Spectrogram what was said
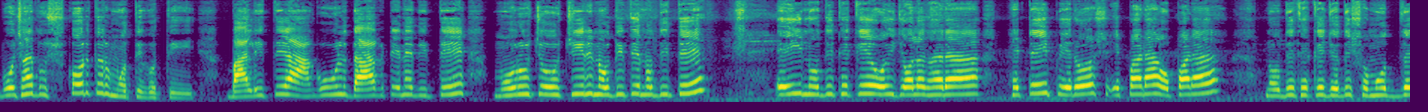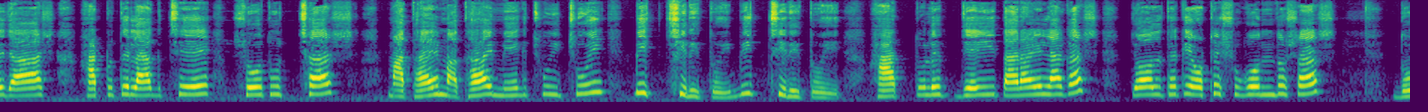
বোঝা দুষ্কর তোর মতি গতি বালিতে আঙুল, দাগ টেনে দিতে, মরু চৌচির নদীতে নদীতে, এই নদী থেকে ওই জলধারা, হেঁটেই পেরোস, এপাড়া ওপাড়া নদী থেকে যদি সমুদ্রে যাস, হাঁটুতে লাগছে স্রোত উচ্ছ্বাস, মাথায় মাথায় মেঘ ছুঁই ছুঁই, বিচ্ছিরি তুই বিচ্ছিরি তুই। হাত তুলে যেই তারায় লাগাস, জল থেকে ওঠে সুগন্ধ শ্বাস। দু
